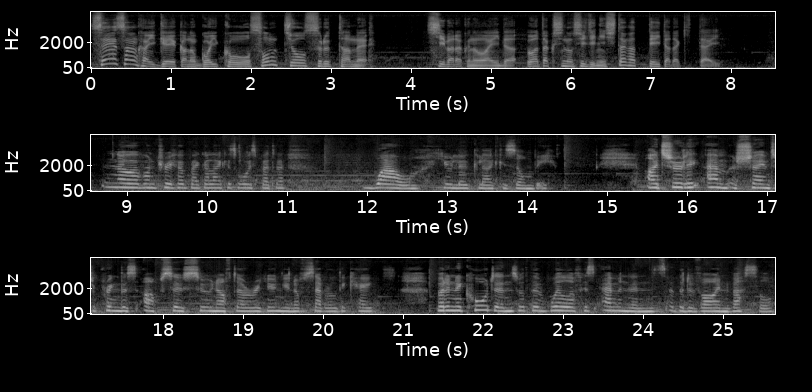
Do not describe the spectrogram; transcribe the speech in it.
生産杯芸家のご意向を尊重するためしばらくの間私の指示に従っていただきたい No, I won't treat her back. I like his voice better. Wow, you look like a zombie. I truly am ashamed to bring this up so soon after a reunion of several decades. But in accordance with the will of His Eminence, the Divine Vessel,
